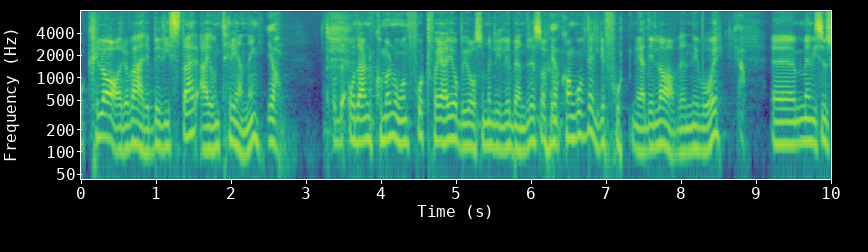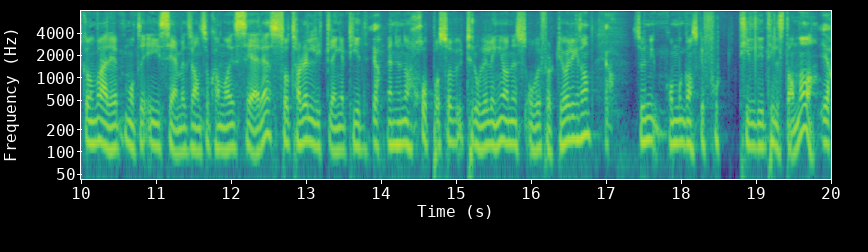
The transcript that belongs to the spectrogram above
Å klare å være bevisst der er jo en trening. Ja. Og, det, og der kommer noen fort, for jeg jobber jo også med Lilly Bendriss, og hun Ja. kan gå veldig fort ned i lave nivåer. Ja. Eh, Men hvis hun skal være på en måte i semitrans og kanalisere, så tar det litt lengre tid. Ja. Men hun har holdt på så utrolig lenge, hun er over 40 år. ikke sant? Ja. Så hun kommer ganske fort til de tilstandene. da. Ja.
